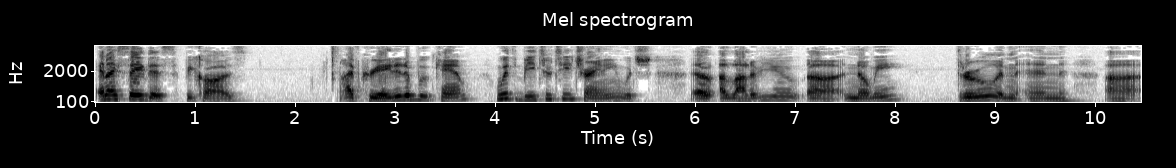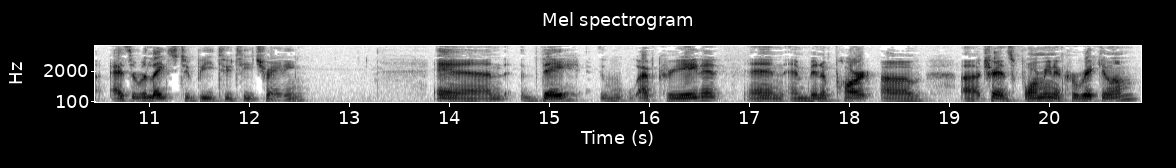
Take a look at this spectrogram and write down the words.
And I say this because I've created a boot camp with B2T training, which a, a lot of you uh, know me through, and, and uh, as it relates to B2T training and they I've created and and been a part of uh, transforming a curriculum,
